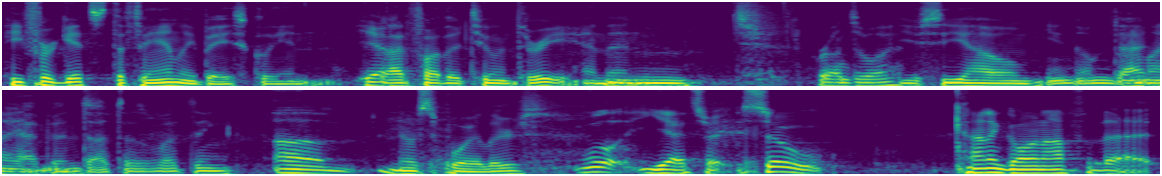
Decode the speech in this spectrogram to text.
He forgets the family basically in Yeah. Godfather two and three, and then Runs away. you see how Mm-hmm. You know that my happens. daughter's wedding. Um, No spoilers. Well, yeah, that's right. So, kind of going off of that,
